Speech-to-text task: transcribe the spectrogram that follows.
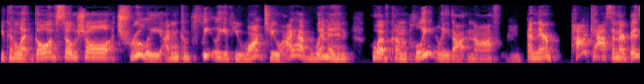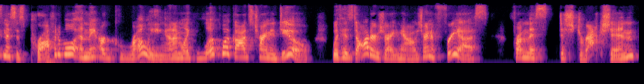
You can let go of social truly. I mean, completely if you want to. I have women who have completely gotten off Mhm. and their podcast and their business is profitable and they are growing. And I'm like, look what God's trying to do with his daughters right now. He's trying to free us from this distraction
